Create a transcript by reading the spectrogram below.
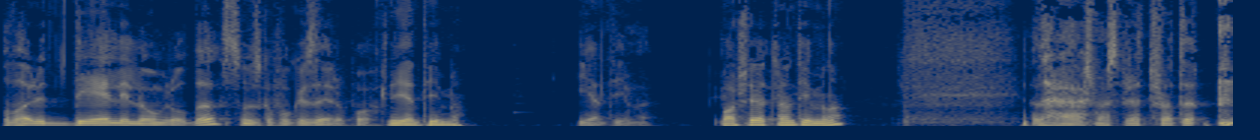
Og da har du det lille området som du skal fokusere på i en time. i en time. Hva skjer etter en time, da? Det er det her som er sprøtt, for at det,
